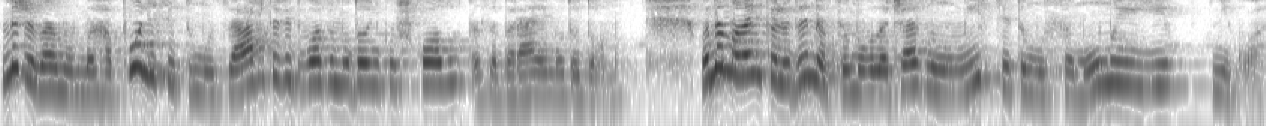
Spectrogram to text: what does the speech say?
Ми живемо в мегаполісі, тому завжди відвозимо доньку в школу та забираємо додому. Вона маленька людина в цьому величезному місті, тому саму ми її ніколи.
